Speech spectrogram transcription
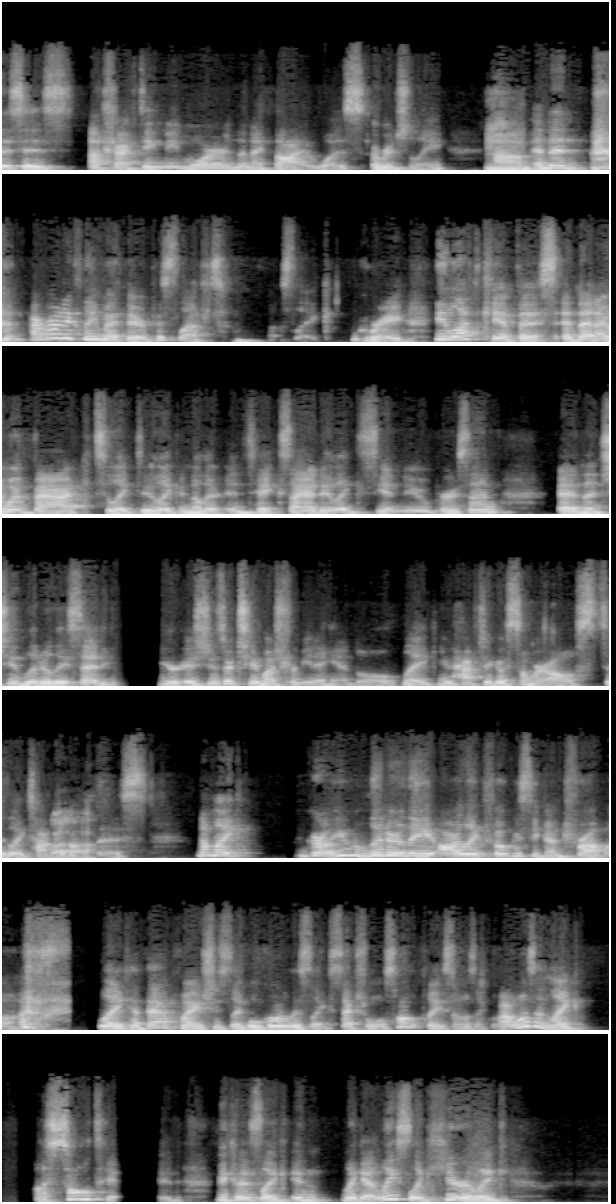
this is affecting me more than I thought it was originally. Mhm. Um, and then ironically, my therapist left. I was like, great. He left campus. And then I went back to like do like another intake So I had to like see a new person. And then she literally said, Your issues are too much for me to handle. Like, you have to go somewhere else to like talk Wow. about this. And I'm like, Girl, you literally are like focusing on trauma. like, at that point, she's like, We'll go to this like sexual assault place. And I was like, Well, I wasn't like assaulted because like in like at least like here like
